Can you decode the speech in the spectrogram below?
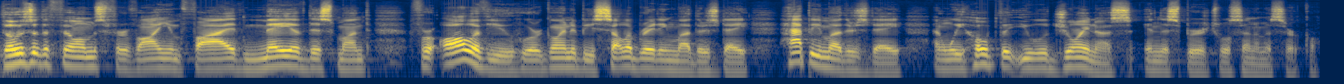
Those are the films for Volume 5, May of this month. For all of you who are going to be celebrating Mother's Day, happy Mother's Day, and we hope that you will join us in the Spiritual Cinema Circle.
